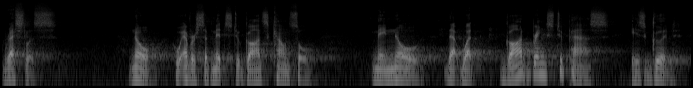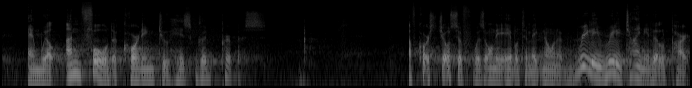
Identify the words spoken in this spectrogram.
restless. No, whoever submits to God's counsel may know that what God brings to pass is good and will unfold according to his good purpose. Of course, Joseph was only able to make known a really, really tiny little part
